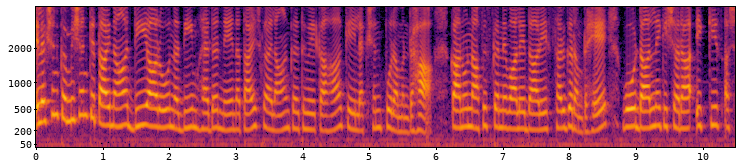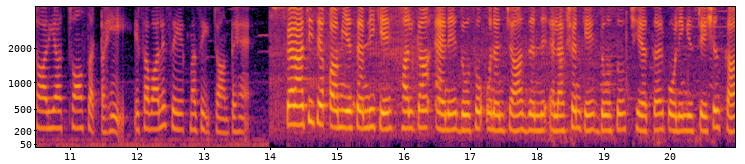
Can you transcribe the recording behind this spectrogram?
इलेक्शन कमीशन के तैनात डीआरओ नदीम हैदर ने नतज का ऐलान करते हुए कहा कि इलेक्शन पुरमन रहा। कानून नाफिज करने वाले इदारे सरगर्म रहे। वोट डालने की शरह इक्कीस अशारिया चौंसठ रही। इस हवाले से मजीद जानते हैं। कराची से कौमी असम्बली के हल्का एन ए दो सौ उनचास, ज़मन इलेक्शन के दो सौ छिहत्तर पोलिंग स्टेशन का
